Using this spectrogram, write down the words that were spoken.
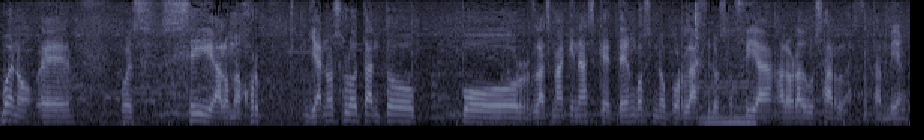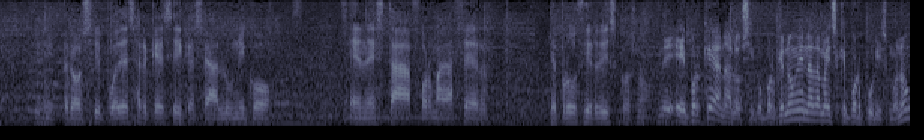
Bueno, eh, pues sí, a lo mejor ya no solo tanto por las máquinas que tengo, sino por la filosofía a la hora de usarlas también. Pero sí, puede ser que sí, que sea el único en esta forma de hacer, de producir discos, ¿no? E, por que analóxico? Porque non é nada máis que por purismo, non?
